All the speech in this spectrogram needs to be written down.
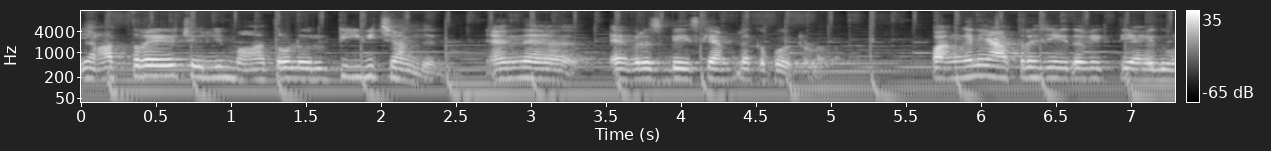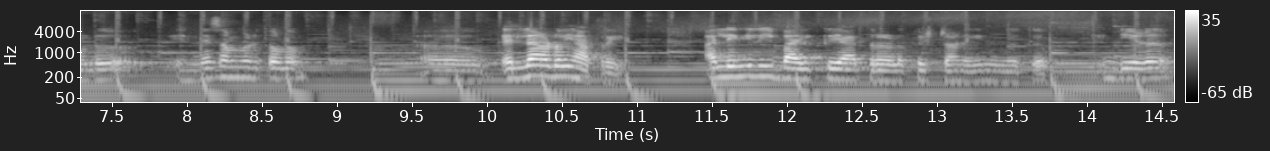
യാത്രയെ ചൊല്ലി മാത്രമുള്ള ഒരു ടി വി ചാനൽ ഞാൻ എവറസ്റ്റ് ബേസ് ക്യാമ്പിലൊക്കെ പോയിട്ടുള്ളതാണ്. അപ്പൊ അങ്ങനെ യാത്ര ചെയ്ത വ്യക്തി ആയതുകൊണ്ട് എന്നെ സംബന്ധിച്ചിടത്തോളം എല്ലായിടവും യാത്ര ചെയ്യും. അല്ലെങ്കിൽ ഈ ബൈക്ക് യാത്രകളൊക്കെ ഇഷ്ടമാണെങ്കിൽ നിങ്ങൾക്ക് ഇന്ത്യയുടെ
